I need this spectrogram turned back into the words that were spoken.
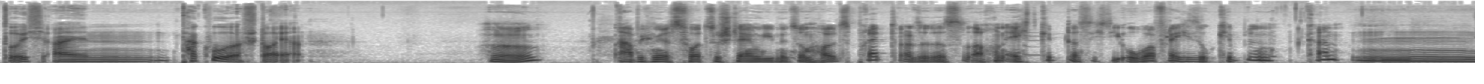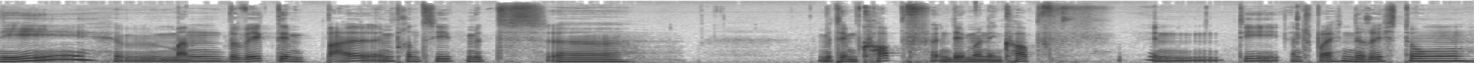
durch ein Parcours steuern. Hm. Habe ich mir das vorzustellen wie mit so einem Holzbrett, also dass es auch in echt gibt, dass ich die Oberfläche so kippeln kann? Nee, man bewegt den Ball im Prinzip mit, äh, mit dem Kopf, indem man den Kopf in die entsprechende Richtung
